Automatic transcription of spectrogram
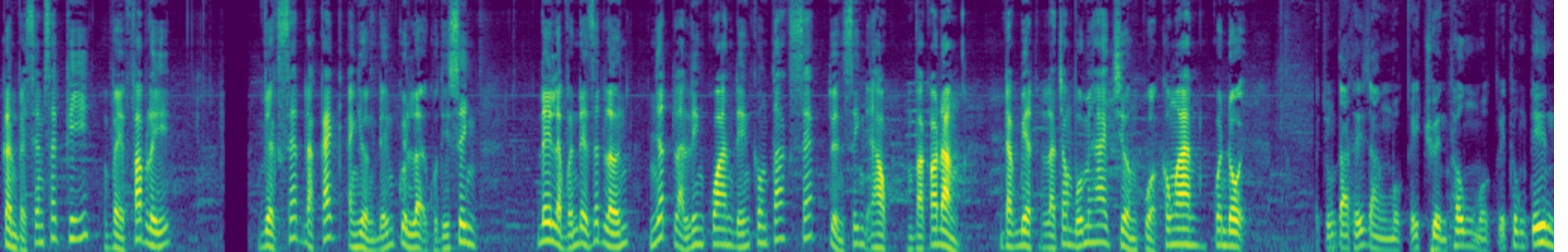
cần phải xem xét kỹ về pháp lý. Việc xét đặc cách ảnh hưởng đến quyền lợi của thí sinh. Đây là vấn đề rất lớn, nhất là liên quan đến công tác xét tuyển sinh đại học và cao đẳng, đặc biệt là trong 42 trường của công an, quân đội. Chúng ta thấy rằng một cái truyền thông, một cái thông tin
